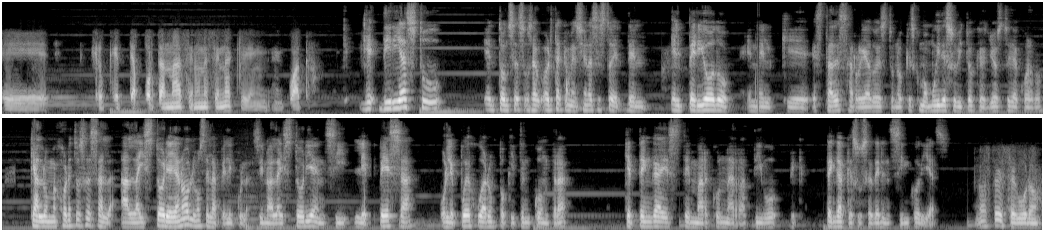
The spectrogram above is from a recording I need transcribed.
que creo que te aportan más en una escena que en, cuatro. ¿Dirías tú, entonces, o sea, ahorita que mencionas esto del el periodo en el que está desarrollado esto, ¿no? Que es como muy de súbito, que yo estoy de acuerdo, que a lo mejor entonces a la, a la historia, ya no hablemos de la película, sino a la historia en sí, le pesa o le puede jugar un poquito en contra que tenga este marco narrativo de que tenga que suceder en cinco días? No estoy seguro.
